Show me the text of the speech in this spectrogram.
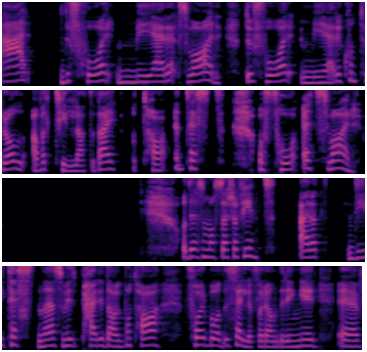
er Du får mer svar. Du får mer kontroll av å tillate deg å ta en test og få et svar. Og det som også er så fint, er at de testene som vi per i dag må ta for både celleforandringer, eh,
